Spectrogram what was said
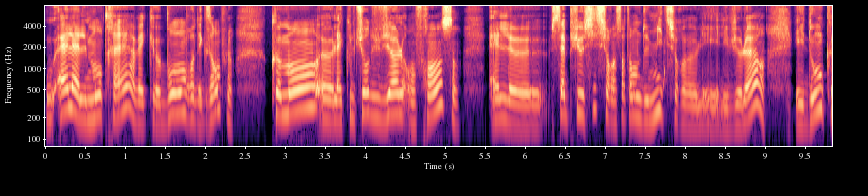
où elle, elle montrait, avec euh, bon nombre d'exemples, comment euh, la culture du viol en France, elle euh, s'appuie aussi sur un certain nombre de mythes sur les, violeurs. Et donc,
